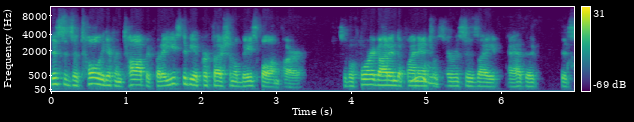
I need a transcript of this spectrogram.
this is a totally different topic but i used to be a professional baseball umpire so before i got into financial Ooh. services i, I had the, this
